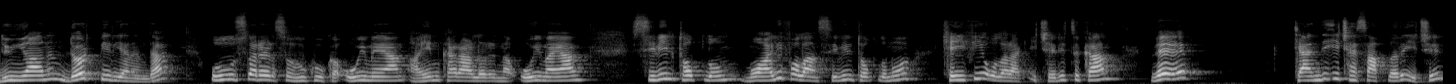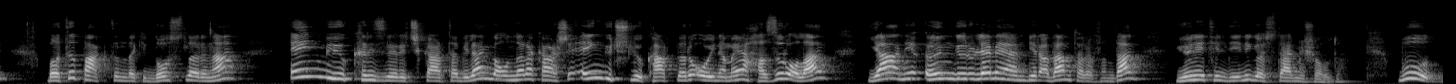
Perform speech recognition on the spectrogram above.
dünyanın dört bir yanında uluslararası hukuka uymayan, ayım kararlarına uymayan, sivil toplum, muhalif olan sivil toplumu keyfi olarak içeri tıkan ve kendi iç hesapları için Batı Paktı'ndaki dostlarına en büyük krizleri çıkartabilen ve onlara karşı en güçlü kartları oynamaya hazır olan yani öngörülemeyen bir adam tarafından yönetildiğini göstermiş oldu. Bu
